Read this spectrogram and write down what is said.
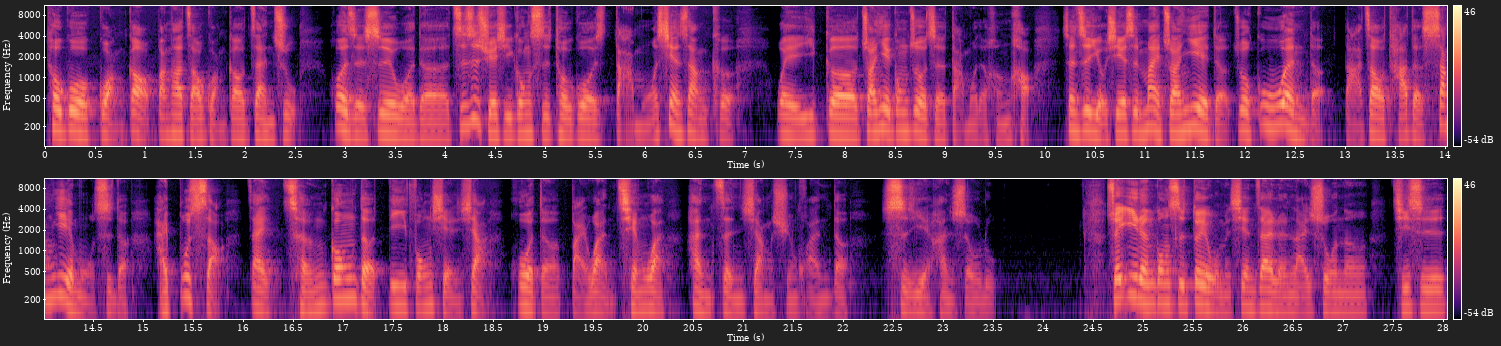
透过广告帮他找广告赞助。或者是我的知识学习公司，透过打磨线上课，为一个专业工作者打磨的很好，甚至有些是卖专业的、做顾问的，打造他的商业模式的还不少，在成功的低风险下获得百万、千万和正向循环的事业和收入。所以，艺人公司对我们现在人来说呢，其实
